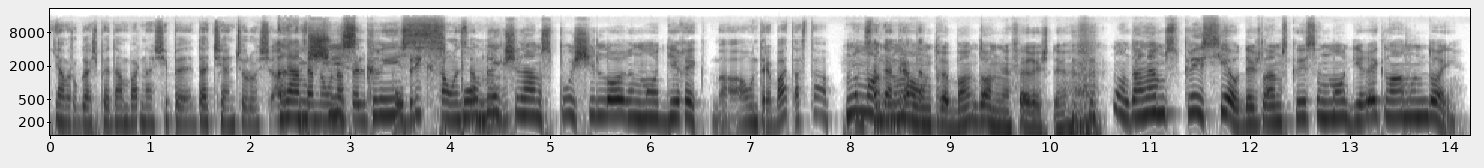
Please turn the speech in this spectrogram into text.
i-am rugat și pe Dan Barna și pe Dacian Cioloș? Le-am înseamnă și un apel scris public sau înseamnă... public și le-am spus și lor în mod direct. Au întrebat asta? Nu În mă, stânga, în nu dreapta? m-au întrebat, doamne ferește. nu, dar le-am scris eu, deci le-am scris în mod direct la amândoi.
